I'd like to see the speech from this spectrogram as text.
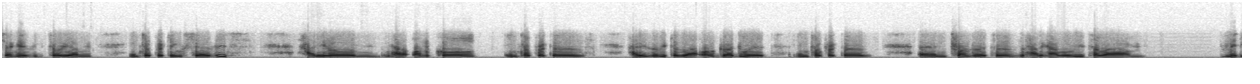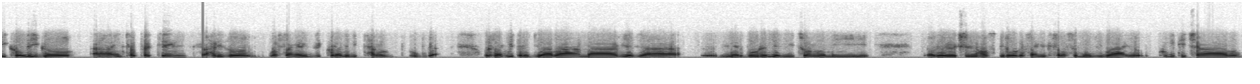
canke victorian interpreting service hariho nka on call interpreters hari izo bita za all graduate interpreters and translators hariho abo bita ba medical legal uh, interpreting. Harizo wasanga zikora n'ibitaro usanga ibitaro by'abana bya bya eh, Melbourne bya byitwa ngo ni Royal Children's Hospital ugasanga ifite abasemuzi bayo ku giti cyabo.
